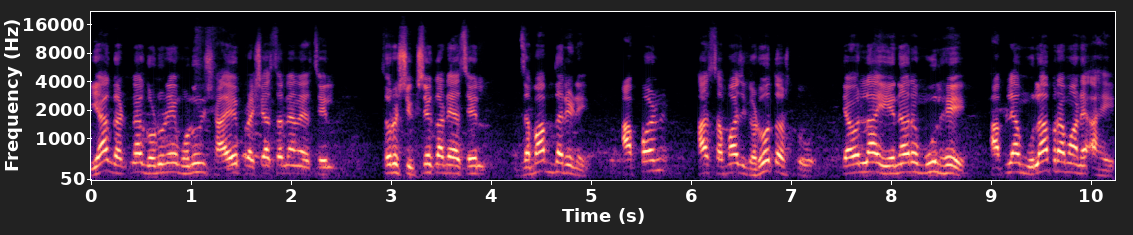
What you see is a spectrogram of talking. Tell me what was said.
या घटना घडू नये म्हणून शाळे प्रशासनाने असेल सर्व शिक्षकाने असेल जबाबदारीने आपण हा समाज घडवत असतो त्यावेळेला येणारं मूल हे आपल्या मुलाप्रमाणे आहे.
